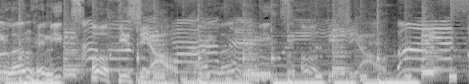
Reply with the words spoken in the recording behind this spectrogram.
Bailan Remix ah, Oficial. Bailan Remix Oficial. Conhece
